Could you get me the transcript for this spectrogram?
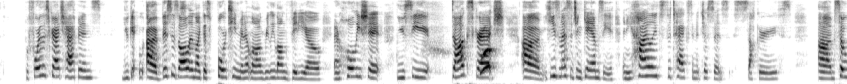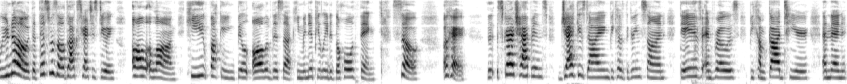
before the scratch happens, you get uh this is all in like this 14 minute long, really long video and holy shit, you see Doc Scratch um he's messaging Gamzee and he highlights the text and it just says suckers. Um so we know that this was all Doc Scratch is doing all along. He fucking built all of this up. He manipulated the whole thing. So, okay, the scratch happens. Jack is dying because the Green Sun. Dave and Rose become god tier, and then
